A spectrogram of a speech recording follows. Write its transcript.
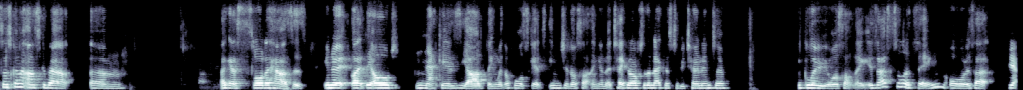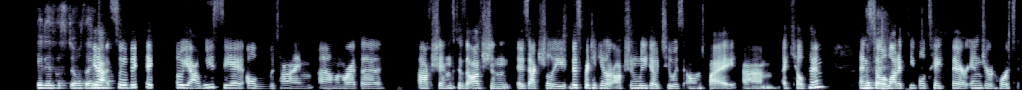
so I was going to ask about, um, I guess, slaughterhouses. You know, like the old knackers yard thing where the horse gets injured or something and they take it off to the knackers to be turned into glue or something. Is that still a thing or is that? Yeah. It is a still thing? Yeah. So they take, oh, yeah, we see it all the time um, when we're at the auctions because the auction is actually this particular auction we go to is owned by um, a kill pen and okay. so a lot of people take their injured horses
